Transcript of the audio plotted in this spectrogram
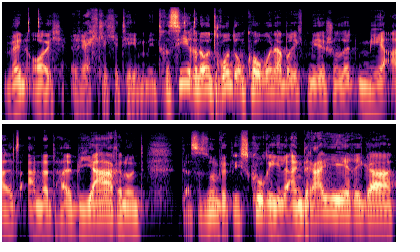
wenn euch rechtliche Themen interessieren. Und rund um Corona berichten wir schon seit mehr als anderthalb Jahren und das ist nun wirklich skurril. Ein Dreijähriger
